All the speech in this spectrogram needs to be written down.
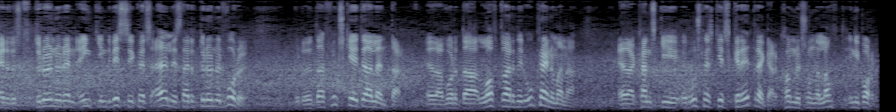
herðust drönur en enginn vissi hvers eðlis þær drönur voru. Voru þetta flugskeitið að lenda? Eða voru þetta loftvarnir úkrænumanna? Eða kannski rúsneskir skreitregar komnir svona langt inn í borg?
